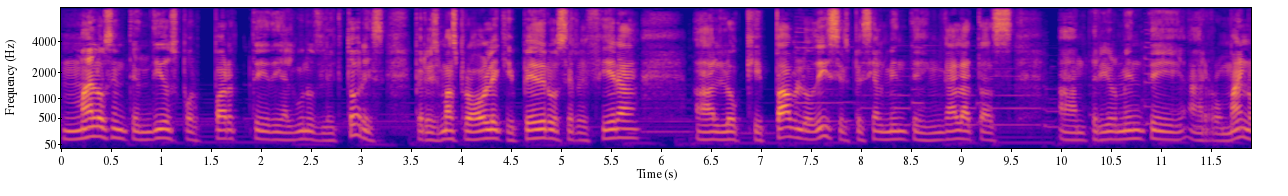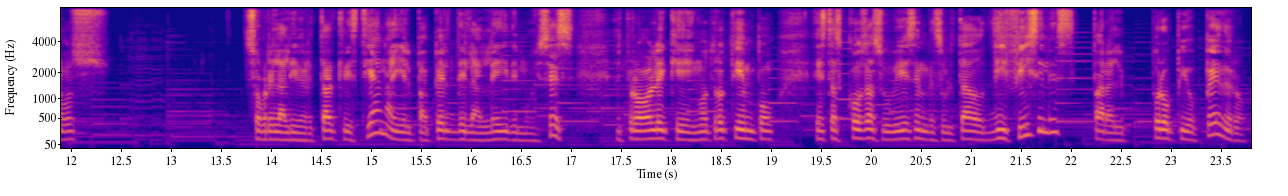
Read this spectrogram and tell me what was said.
malos entendidos por parte de algunos lectores, pero es más probable que Pedro se refiera a lo que Pablo dice, especialmente en Gálatas anteriormente a Romanos sobre la libertad cristiana y el papel de la ley de Moisés. Es probable que en otro tiempo estas cosas hubiesen resultado difíciles para el propio Pedro,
